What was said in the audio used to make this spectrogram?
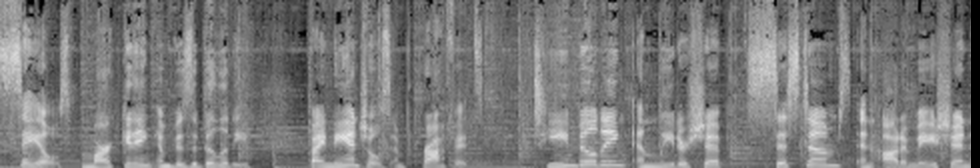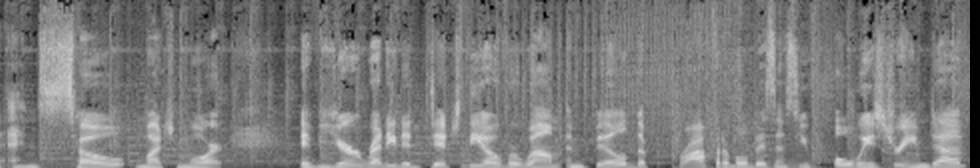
sales, marketing and visibility, financials and profits, team building and leadership, systems and automation, and so much more. If you're ready to ditch the overwhelm and build the profitable business you've always dreamed of,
